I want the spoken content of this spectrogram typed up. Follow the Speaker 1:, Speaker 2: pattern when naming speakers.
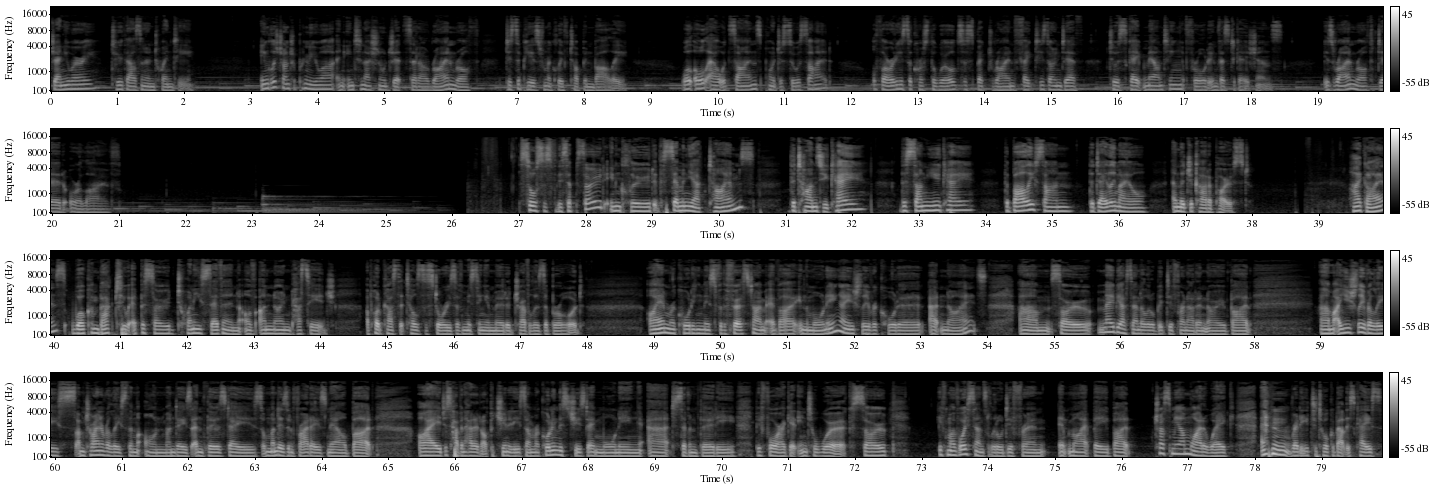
Speaker 1: January 2020. English entrepreneur and international jet setter Ryan Roth disappears from a cliff top in Bali. While all outward signs point to suicide, authorities across the world suspect Ryan faked his own death to escape mounting fraud investigations. Is Ryan Roth dead or alive? Sources for this episode include the Seminyak Times, the Times UK, the Sun UK, the Bali Sun, the Daily Mail, and the Jakarta Post. Hi, guys. Welcome back to episode 27 of Unknown Passage, a podcast that tells the stories of missing and murdered travellers abroad. I am recording this for the first time ever in the morning. I usually record it at night. Um, so maybe I sound a little bit different, I don't know. But um, I usually release, I'm trying to release them on Mondays and Thursdays, or Mondays and Fridays now, but I just haven't had an opportunity. So I'm recording this Tuesday morning at 7.30 before I get into work. So if my voice sounds a little different, it might be, but trust me, I'm wide awake and ready to talk about this case.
